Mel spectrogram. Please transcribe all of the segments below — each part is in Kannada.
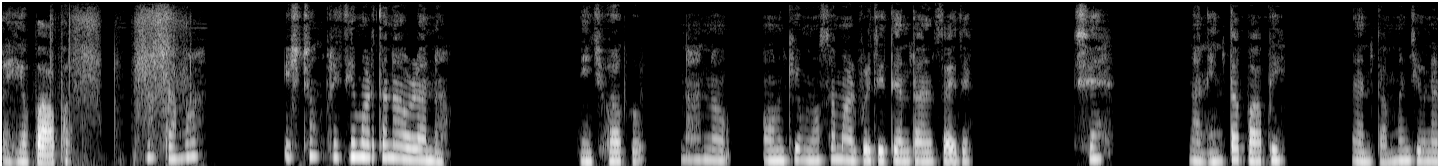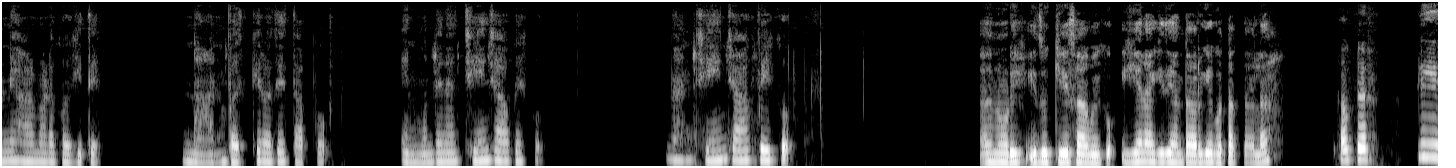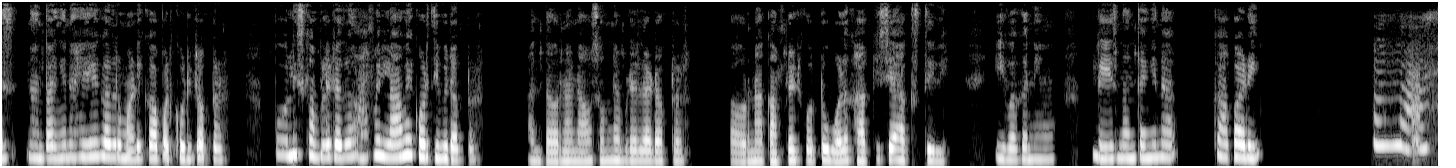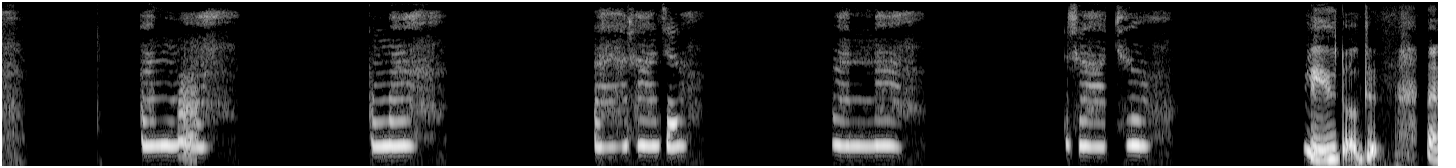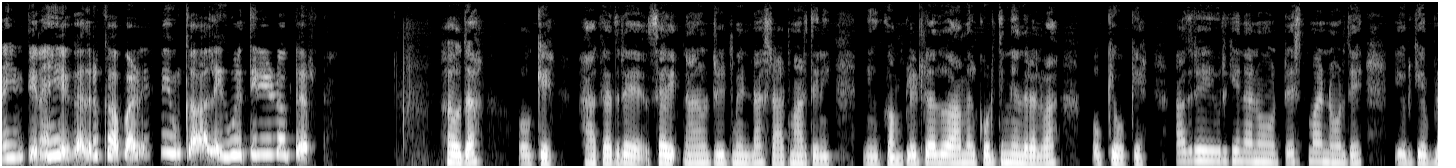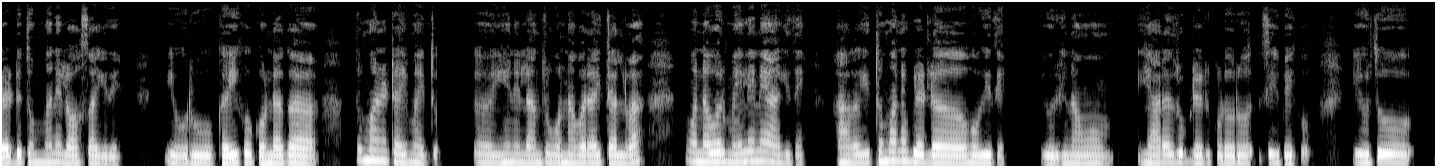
ಅಯ್ಯೋ ಪಾಪ. ತಮ್ಮ ಇಷ್ಟೊಂದು ಪ್ರೀತಿ ಮಾಡ್ತಾನ ಅವಳನ್ನ. ನಿಜವಾಗೂ ನಾನು ಅವನಿಗೆ ಮೋಸ ಮಾಡಿಬಿಡ್ತಿದ್ದೆ ಅಂತ ಅನಿಸ್ತಾ ಇದೆ. ಛೇ ನಾನು ಇಂಥ ಪಾಪಿ. ನನ್ನ ತಮ್ಮನ ಜೀವನನೇ ಹಾಳು ಮಾಡೋಕೆ ಹೋಗಿದ್ದೆ. ನಾನು ಬದುಕಿರೋದೇ ತಪ್ಪು. ಇನ್ನು ಮುಂದೆ ನಾನು ಚೇಂಜ್ ಆಗಬೇಕು. ನಾನು ಚೇಂಜ್ ಆಗಬೇಕು. ನೋಡಿ ಇದು ಕೇಸ್ ಆಗಬೇಕು. ಏನಾಗಿದೆ ಅಂತ ಅವ್ರಿಗೆ ಗೊತ್ತಾಗ್ತಾ ಇಲ್ಲ. ಡಾಕ್ಟರ್ ಪ್ಲೀಸ್ ನನ್ನ ತಂಗಿನ ಹೇಗಾದರೂ ಮಾಡಿ ಕಾಪಾಡ್ಕೊಡಿ ಡಾಕ್ಟರ್ ಪೊಲೀಸ್ ಕಂಪ್ಲೇಂಟ್ ಅದು ಆಮೇಲೆ ನಾವೇ ಕೊಡ್ತೀವಿ ಡಾಕ್ಟರ್ ಅಂಥವ್ರನ್ನ ನಾವು ಸುಮ್ಮನೆ ಬಿಡಲ್ಲ ಡಾಕ್ಟರ್ ಅವ್ರನ್ನ ಕಂಪ್ಲೇಂಟ್ ಕೊಟ್ಟು ಒಳಗೆ ಹಾಕಿಸೇ ಹಾಕಿಸ್ತೀವಿ. ಇವಾಗ ನೀವು ಪ್ಲೀಸ್ ನನ್ನ ತಂಗಿನ ಕಾಪಾಡಿ. ರಾಜು. ಅಣ್ಣ. ರಾಜು. ಪ್ಲೀಸ್ ಡಾಕ್ಟರ್ ನನ್ನ ಹೆಂಡತಿನ ಹೇಗಾದರೂ ಕಾಪಾಡಿ. ನಿಮ್ಮ ಕಾಲಿಗೆ ಬಿಡ್ತೀನಿ ಡಾಕ್ಟರ್ ಹೌದಾ? ಓಕೆ. ಹಾಗಾದ್ರೆ ಸರಿ, ನಾನು ಟ್ರೀಟ್ಮೆಂಟ್ನ ಸ್ಟಾರ್ಟ್ ಮಾಡ್ತೀನಿ. ನೀವು ಕಂಪ್ಲೀಟ್ ಅದು ಆಮೇಲೆ ಕೊಡ್ತೀನಿ ಅಂದ್ರಲ್ವಾ? Okay okay. ಆದರೆ ಇವ್ರಿಗೆ ನಾನು ಟೆಸ್ಟ್ ಮಾಡಿ ನೋಡಿದೆ, ಇವ್ರಿಗೆ ಬ್ಲಡ್ ತುಂಬಾನೇ ಲಾಸ್ ಆಗಿದೆ. ಇವರು ಕೈ ಕೂಕೊಂಡಾಗ ತುಂಬಾನೇ ಟೈಮ್ ಆಯಿತು. ಏನಿಲ್ಲ ಅಂದ್ರು ಒನ್ ಅವರ್ ಆಯ್ತಲ್ವಾ? ಒನ್ ಅವರ್ ಮೇಲೇನೆ ಆಗಿದೆ. ಹಾಗಾಗಿ ತುಂಬಾನೇ ಬ್ಲಡ್ ಹೋಗಿದೆ. ಇವ್ರಿಗೆ ನಾವು ಯಾರಾದರೂ ಬ್ಲಡ್ ಕೊಡೋರು ಸಿಗಬೇಕು. ಇವ್ರದ್ದು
